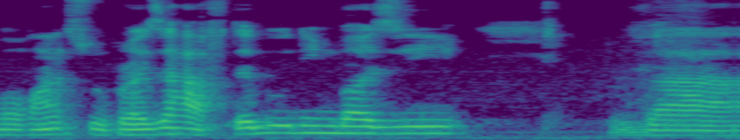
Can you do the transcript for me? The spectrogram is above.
واقعا سورپرایز هفته بود این بازی و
